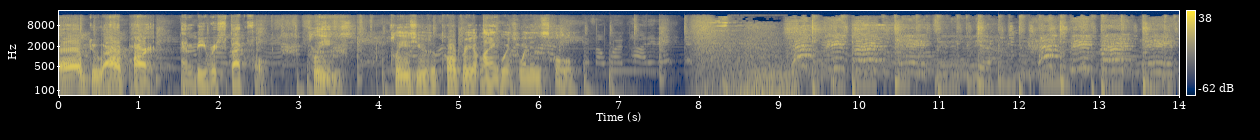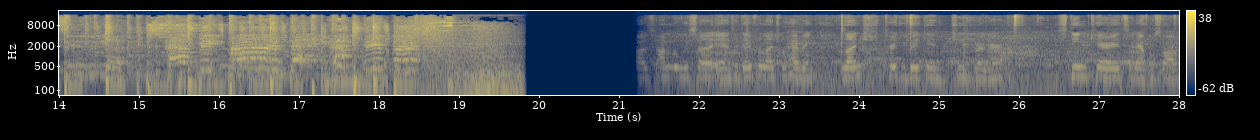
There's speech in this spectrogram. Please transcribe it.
all do our part and be respectful. Please, please use appropriate language when in school. I'm and today for lunch we're having lunch, turkey bacon, cheeseburger, steamed carrots, and applesauce.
